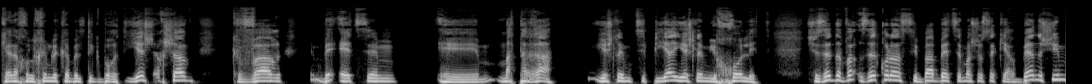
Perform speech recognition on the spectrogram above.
כי אנחנו הולכים לקבל תגבורת. יש עכשיו כבר בעצם אה, מטרה יש להם ציפייה יש להם יכולת. שזה דבר זה כל הסיבה בעצם מה שעושה כי הרבה אנשים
